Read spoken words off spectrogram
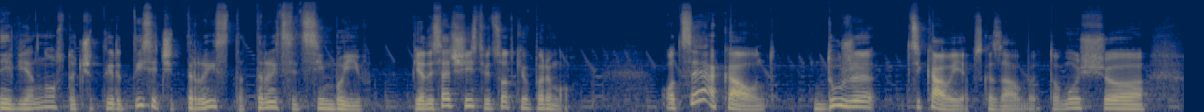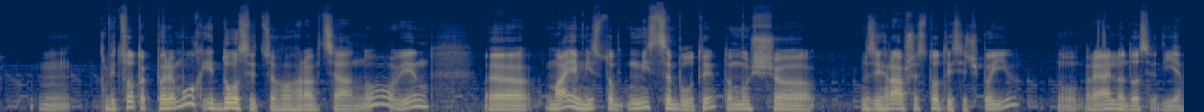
94 тисячі 337 боїв. 56% перемог. Оце аккаунт дуже цікавий, я б сказав би, тому що відсоток перемог і досвід цього гравця, ну, він е, має місто, місце бути, тому що зігравши 100 тисяч боїв, ну, реально досвід є.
